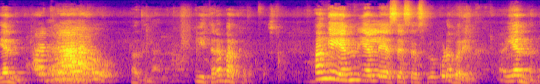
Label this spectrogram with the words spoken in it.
ಎನ್? ಹದಿನಾಲ್ಕು. ಈ ಥರ ಬರ್ಕೋಬೇಕು ಫಸ್ಟ್ ಹಾಗೆ N, L, S S S ಕೂಡ ಬರೀಲ್ಲ. ಎನ್?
